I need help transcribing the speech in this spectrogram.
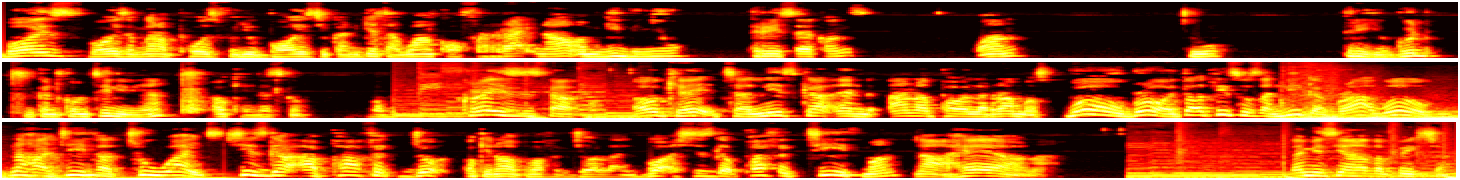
Boys, boys, I'm gonna pause for you boys. You can get a wank off right now. I'm giving you three seconds. One, two, three. You're good? You can continue, yeah? Okay, let's go. Crazy stuff. Okay, Talisca and Ana Paula Ramos. Whoa, bro, I thought this was a nigga, bro. Whoa. Now her teeth are too white. She's got a perfect jaw. Okay, not a perfect jawline, but she's got perfect teeth, man. Nah, hell nah. Let me see another picture.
